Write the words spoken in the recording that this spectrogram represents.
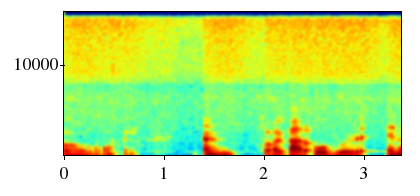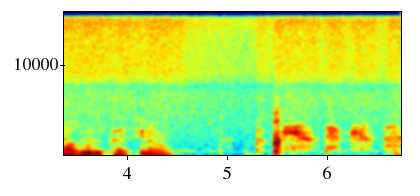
oh, okay. And so I got over it, and I was really pissed, you know. But man, that man, was hot.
